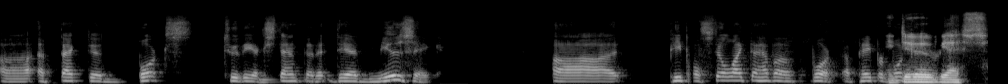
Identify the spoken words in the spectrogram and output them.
uh, affected books to the mm-hmm. extent that it did music uh, people still like to have a book a paper they book do yes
